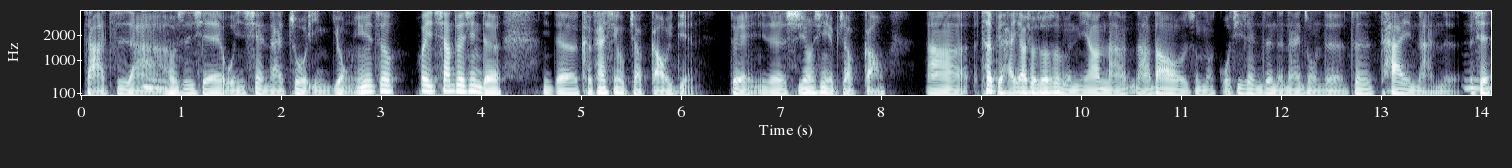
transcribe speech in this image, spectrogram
杂志啊，嗯、或是一些文献来做引用，因为这会相对性的你的可看性会比较高一点，对，你的实用性也比较高。啊，特别还要求说什么你要拿拿到什么国际认证的那一种的，真的太难了。嗯、而且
